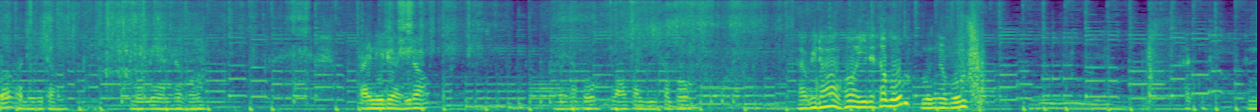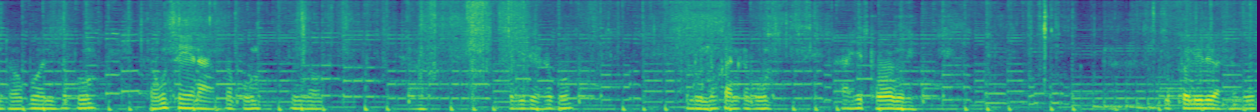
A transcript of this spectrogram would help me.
บิ่งอันนี้พี่น้องโมเมนครับผมไปเรื่อยๆพี่น้องไปครับผมลองไปอีกครับผมแล้วพี่น้องขออีกเลยครับผมมึงครับผมเป็นดอกบัวนี่ครับผมดอกเซนามครับผมมึงลองไปเรื่อยๆครับผมมาลุ้นน้ำกันครับผมหาเห็ดพอมาดิขุดไปเรื่อยๆครับผม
